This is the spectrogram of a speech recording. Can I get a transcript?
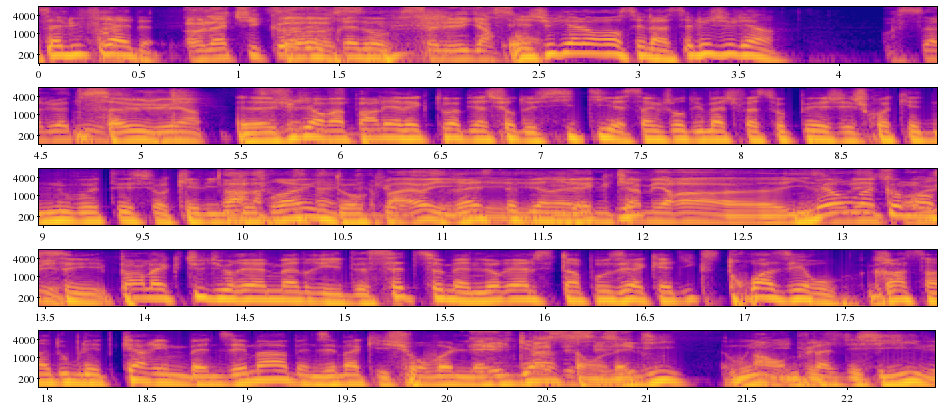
Salut Fred. Hola chicos. Salut, Fredo. Salut les garçons. Et Julien Laurence est là. Salut Julien. Salut à tous. Salut Julien. Euh, Julien, on va parler avec toi bien sûr de City à 5 jours du match face au PSG. Je crois qu'il y a une nouveauté sur Kevin De Bruyne, donc Bah oui, reste il- bien il a avec une nous. caméra euh, Mais on va lui. commencer par l'actu du Real Madrid. Cette semaine, le Real s'est imposé à Cadix 3-0 grâce à un doublé de Karim Benzema. Benzema qui survole la Liga, ça on l'a dit. Oui, Ah, en une plus. passe décisive.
